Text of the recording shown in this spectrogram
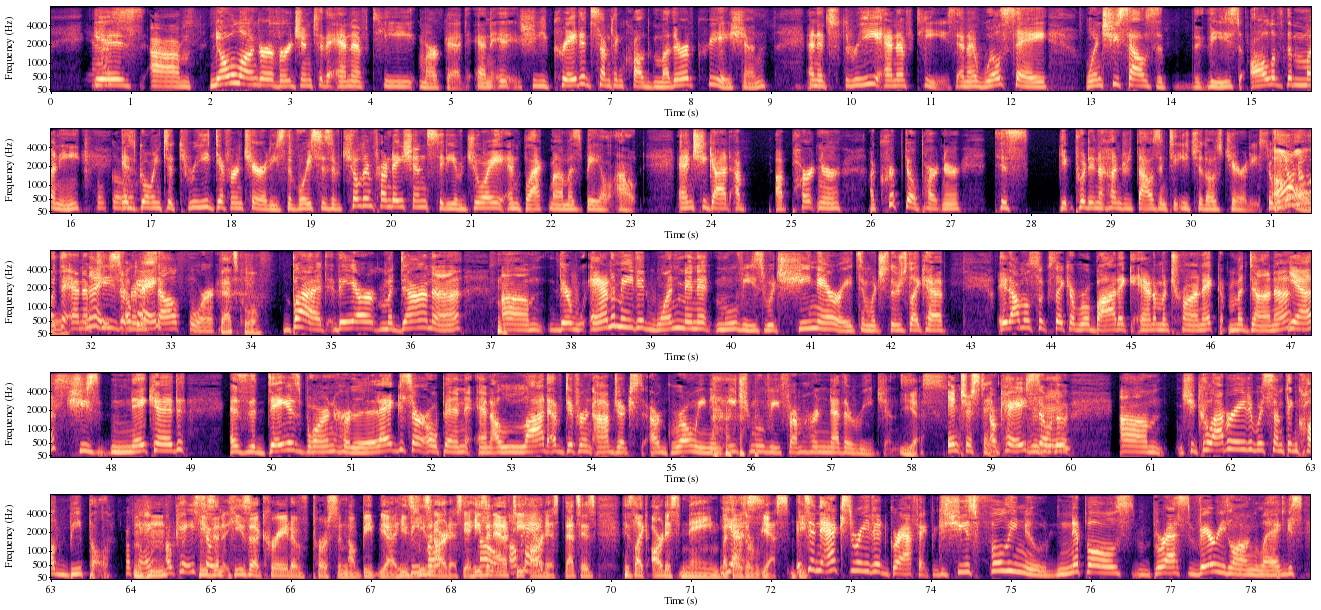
is um, no longer a virgin to the NFT market, and it, she created something called Mother of Creation, and it's three NFTs. And I will say, when she sells th- these, all of the money oh, go. is going to three different charities: the Voices of Children Foundation, City of Joy, and Black Mamas Bailout. And she got a a partner, a crypto partner, to get, put in a hundred thousand to each of those charities. So we don't know what the Oh. NFTs Nice. are going to sell for, that's cool. but they are Madonna. Um, they're animated one minute movies, which she narrates, in which there's like a. It almost looks like a robotic animatronic Madonna. Yes. She's naked as the day is born. Her legs are open, and a lot of different objects are growing in each movie from her nether regions. Yes. Interesting. Okay, so the Um, she collaborated with something called Beeple. Okay. Okay, Mm-hmm. He's so an he's a creative person now. Be, yeah, he's he's an artist. Yeah, he's an Oh, NFT okay. artist. That's his his like artist name. But there's a yes. It's an X-rated graphic because she is fully nude, nipples, breasts, very long legs,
